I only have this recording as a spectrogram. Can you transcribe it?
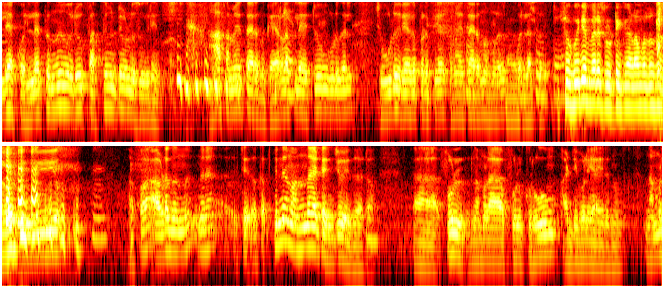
ഇല്ല കൊല്ലത്തുനിന്ന് ഒരു പത്ത് മിനിറ്റേ ഉള്ളൂ സൂര്യൻ. ആ സമയത്തായിരുന്നു. കേരളത്തിലെ ഏറ്റവും കൂടുതൽ ചൂട് രേഖപ്പെടുത്തിയ സമയത്തായിരുന്നു നമ്മൾ കൊല്ലത്ത്. സൂര്യൻ വരെ ഷൂട്ടിംഗ് കാണാൻ വന്ന സമയത്ത് അപ്പൊ അപ്പോൾ അവിടെ നിന്ന് ഇങ്ങനെ ചെയ്തൊക്കെ പിന്നെ നന്നായിട്ട് എൻജോയ് ചെയ്തു കേട്ടോ. ഫുൾ നമ്മൾ ആ ഫുൾ ക്രൂവും അടിപൊളിയായിരുന്നു. നമ്മൾ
